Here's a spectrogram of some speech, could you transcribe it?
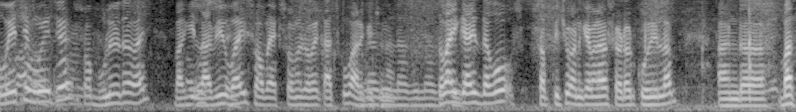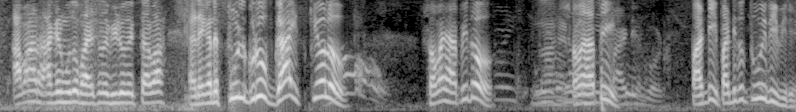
হয়েছে হয়েছে সব ভুলে যেতে ভাই। বাকি লাভ ইউ ভাই সব একসঙ্গে সবাই কাজ করব আর কিছু না। তো ভাই গাইজ দেখো সবকিছু অন ক্যামেরা শার্ট আউট করে নিলাম। অ্যান্ড বাস আবার আগের মতো ভাইয়ের সাথে ভিডিও দেখতে পারবা। আর এখানে ফুল গ্রুপ গাইস কি হলো? সবাই হ্যাপি তো? সবাই হ্যাপি পার্টি পার্টি তো তুই দিবি রে।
